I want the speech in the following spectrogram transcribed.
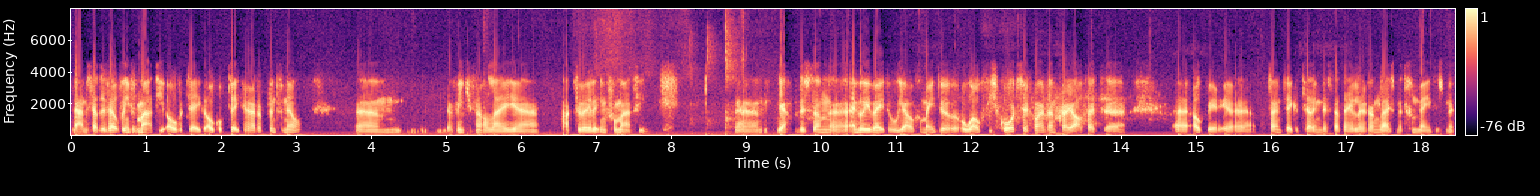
er staat dus heel veel informatie over teken, ook op tekenradar.nl. Daar vind je van allerlei actuele informatie. ja, dus dan, uh, en wil je weten hoe jouw gemeente, hoe hoog die scoort, zeg maar, dan kan je altijd uh, ook weer tuintekentelling, daar staat een hele ranglijst met gemeentes, met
